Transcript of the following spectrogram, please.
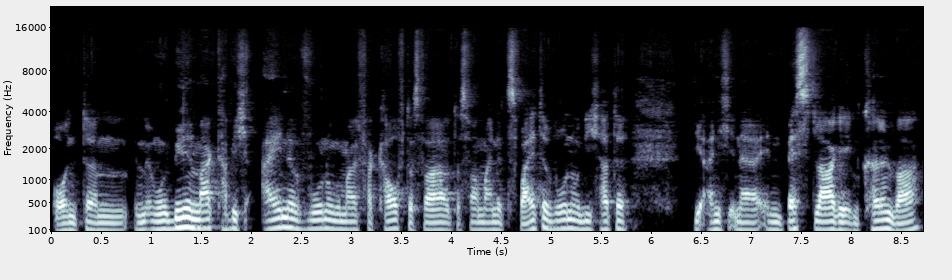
Und ähm, im Immobilienmarkt habe ich eine Wohnung mal verkauft. Das war, das war meine zweite Wohnung, die ich hatte, die eigentlich in der in Bestlage in Köln war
